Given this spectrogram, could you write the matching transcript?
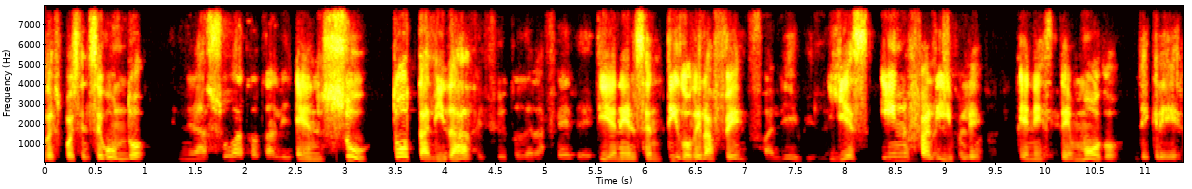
después el segundo, en su totalidad tiene el sentido de la fe y es infalible en este modo de creer.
